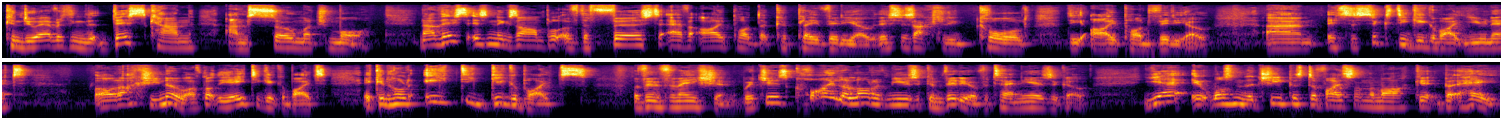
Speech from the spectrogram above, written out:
can do everything that this can and so much more. Now, this is an example of the first ever iPod that could play video. This is actually called the iPod Video. Um, it's a 60 gigabyte unit. Oh, actually, no, I've got the 80 gigabytes. It can hold 80 gigabytes of information, which is quite a lot of music and video for 10 years ago. Yeah, it wasn't the cheapest device on the market, but hey,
